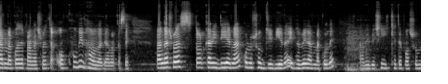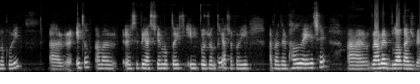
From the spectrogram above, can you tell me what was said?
রান্না করলে পাঙ্গাস মাছটা ও খুবই ভালো লাগে আমার কাছে। পাঙ্গাস মাছ তরকারি দিয়ে না, কোনো সবজি দিয়ে না, এইভাবেই রান্না করলে আমি বেশি খেতে পছন্দ করি। আর এই তো আমার রেসিপি আজকের মতো এই পর্যন্তই। আশা করি আপনাদের ভালো লেগেছে। আর গ্রামের ব্লগ আসবে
